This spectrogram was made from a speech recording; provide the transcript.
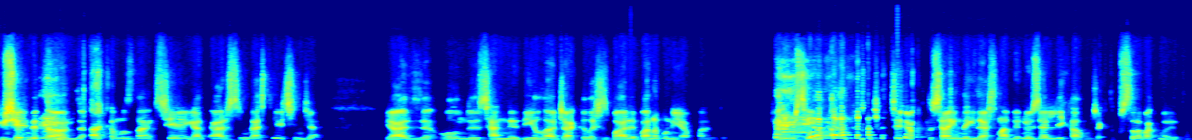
Hüseyin de döndü. Arkamızdan şeye geldi. Ersin üniversiteye geçince ya dedi oğlum dedi sen dedi yıllarca arkadaşız. Bari bana bunu yapma dedi. Benim Hüseyin kimse yoktu. Sen de gidersin haberin özelliği kalmayacaktı. Kusura bakma dedim.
